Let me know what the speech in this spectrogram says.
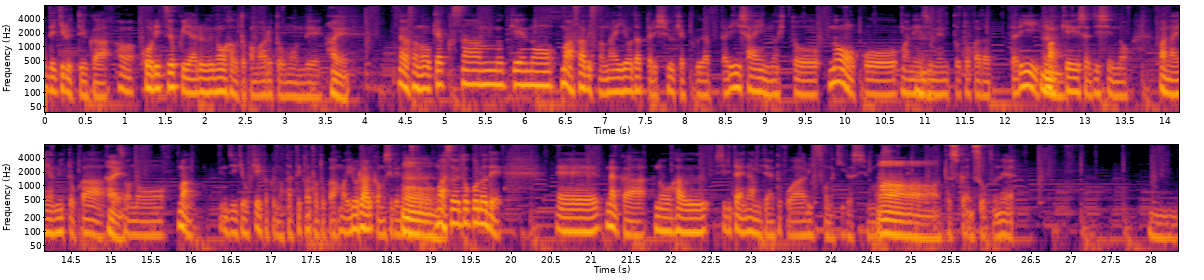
うできるっていうかあ効率よくやるノウハウとかもあると思うんではい。だからそのお客さん向けの、まあ、サービスの内容だったり集客だったり社員の人のこうマネージメントとかだったり、うんまあ、経営者自身の、まあ、悩みとか、はいそのまあ、事業計画の立て方とか、まあ、いろいろあるかもしれないですけど、うんまあ、そういうところで、えーなんかノウハウ知りたいなみたいなところはありそうな気がします、ああ、確かにそうですね。うん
